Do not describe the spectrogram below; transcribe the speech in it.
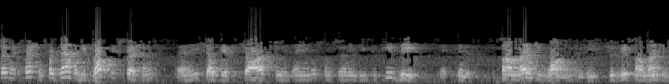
certain expressions. For example, he drops the expression, uh, he shall give charge to his angels concerning thee to keep thee. In the Psalm 91, and we should read Psalm 91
